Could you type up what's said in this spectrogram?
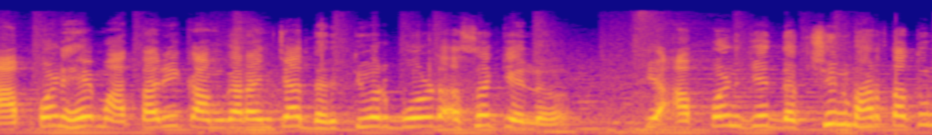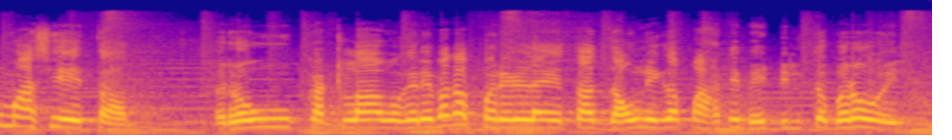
आपण हे म्हातारी कामगारांच्या धर्तीवर बोर्ड असं केलं की आपण जे दक्षिण भारतातून मासे येतात रऊ कटला वगैरे बघा परेडला येतात जाऊन एकदा पहाटे भेट दिली तर बरं होईल.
